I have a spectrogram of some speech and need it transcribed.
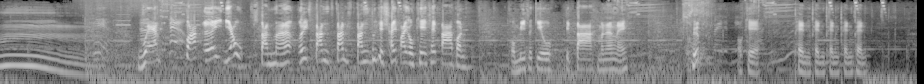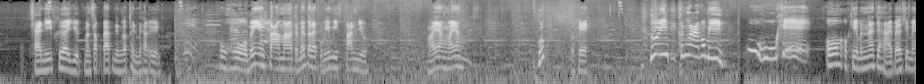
อืมแหวนฟักเอ้ย เดี๋ยวสตันมาแล้วเอ้ยสตันสตันตันเพิ่งจะใช้ไปโอเค ใช้ตาก่อน ผมมีสกิลปิดตามันทางไหนฮึบโอเค เพนเพนเพนเพนเพนใช้นี้เพื่อหยุดมันสักแป๊บหนึ่งแล้วเพนไปทางอื่น โอ้โหไม่งยังตามมาแต่ไม่เป็นไรผมยังมีสตันอยู่ มายังมายังปุ๊บโอเคเฮ้ยข้างหน้าก็มีโอ้โหโอเคโอ้โอเคมันน่าจะหายไปแล้วใช่ไหม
